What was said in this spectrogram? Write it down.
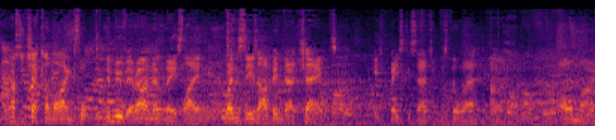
I have to check online because they move it around, don't they? It's like Wednesdays I've been there, checked. It's basically said we're still there. Oh my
